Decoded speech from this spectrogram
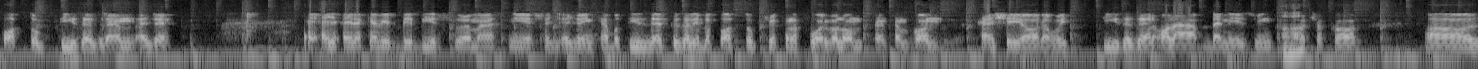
pattog tízezren, egyre, egy, egyre kevésbé bír fölmászni, és egy, egyre inkább a tízezer közelébe pattog, csökken a forgalom, szerintem van esély arra, hogy tízezer alá benézünk, Aha. ha csak a az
